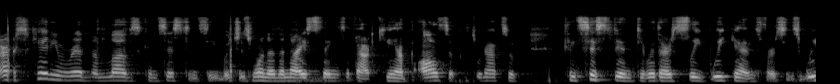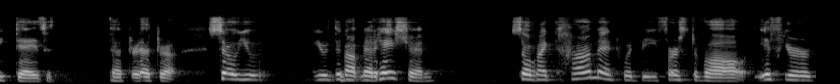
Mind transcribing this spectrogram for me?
our, circadian rhythm loves consistency, which is one of the nice things about camp, also, because we're not so consistent with our sleep weekends versus weekdays, et cetera, et cetera. So you you're about medication. So my comment would be, first of all, if you're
